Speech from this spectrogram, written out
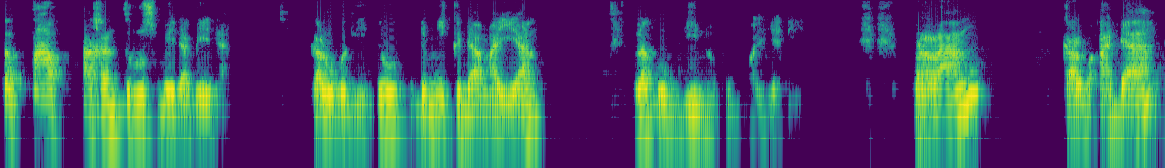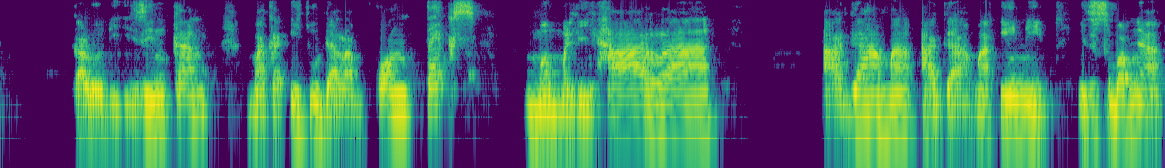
tetap akan terus beda-beda. Kalau begitu, demi kedamaian, lakum dinukum. Perang, kalau ada, kalau diizinkan, maka itu dalam konteks memelihara agama-agama ini. Itu sebabnya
